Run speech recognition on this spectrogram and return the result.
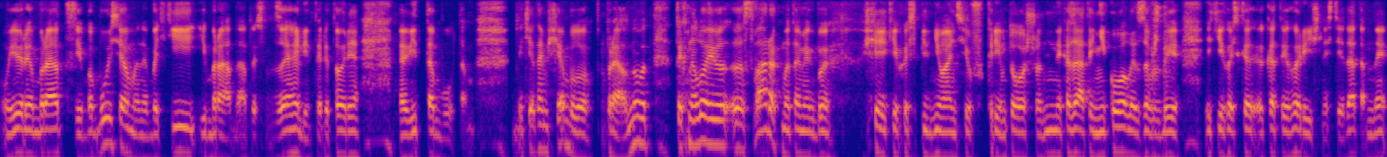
У Іри брат і бабуся, у мене батьки і брат. Да, Тобто, взагалі територія від табу. Там Яке там ще було правило? Ну от технологію е, сварок ми там якби. Ще якихось піднюансів, крім того, що не казати ніколи завжди якихось категорічності, да там не е,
